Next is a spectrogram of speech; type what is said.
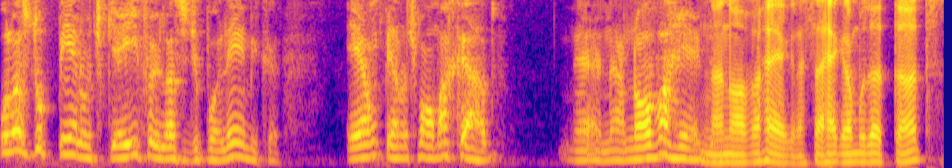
O lance do pênalti, que aí foi lance de polêmica, é um pênalti mal marcado. Né, na nova regra. na nova regra. Essa regra muda tanto.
